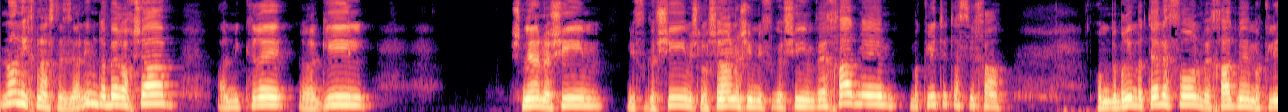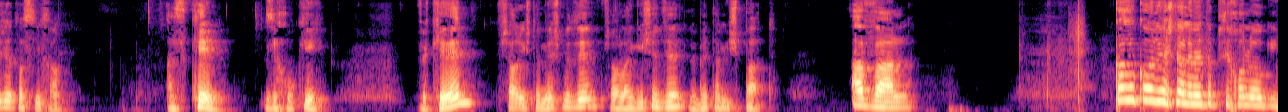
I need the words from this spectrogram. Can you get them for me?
לא נכנס לזה. אני מדבר עכשיו על מקרה רגיל, שני אנשים נפגשים, שלושה אנשים נפגשים, ואחד מהם מקליט את השיחה. או מדברים בטלפון ואחד מהם מקליט את השיחה. אז כן, זה חוקי. וכן, אפשר להשתמש בזה, אפשר להגיש את זה לבית המשפט. אבל, קודם כל יש את האלמנט הפסיכולוגי.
